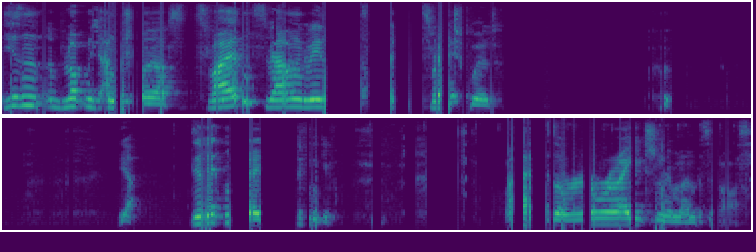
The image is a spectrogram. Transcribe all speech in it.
diesen Block nicht angesteuert. Zweitens, wir haben gewählt Rage Quilt. Ja, direkten Rage, definitiv. Also, ragen wir mal ein bisschen aus.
